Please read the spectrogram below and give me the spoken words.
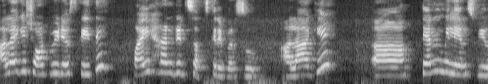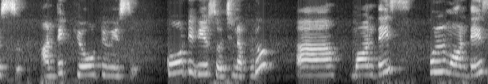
అలాగే షార్ట్ వీడియోస్కి అయితే ఫైవ్ హండ్రెడ్ సబ్స్క్రైబర్స్ అలాగే టెన్ మిలియన్స్ వ్యూస్ అంటే కోటి వ్యూస్ కోటి వ్యూస్ వచ్చినప్పుడు మౌంటేజ్ ఫుల్ మౌంటేజ్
